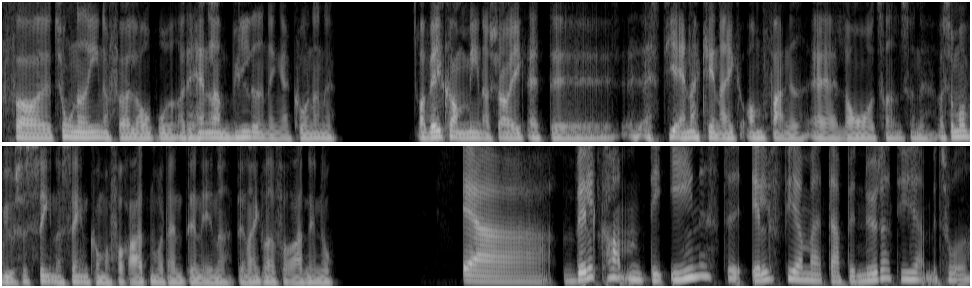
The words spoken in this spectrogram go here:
for 241 lovbrud, og det handler om vildledning af kunderne. Og velkommen mener så ikke, at øh, altså, de anerkender ikke omfanget af lovovertrædelserne. Og så må vi jo så se, når sagen kommer for retten, hvordan den ender. Den har ikke været for retten endnu. Er velkommen det eneste elfirma, der benytter de her metoder?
